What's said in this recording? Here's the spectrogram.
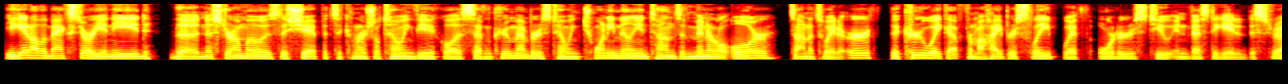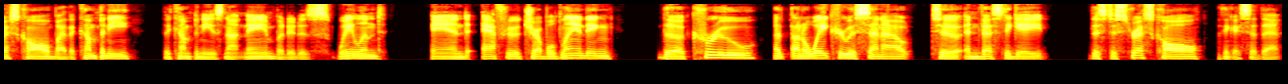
You get all the backstory you need. The Nostromo is the ship. It's a commercial towing vehicle, has seven crew members towing 20 million tons of mineral ore. It's on its way to Earth. The crew wake up from a hypersleep with orders to investigate a distress call by the company. The company is not named, but it is Weyland. And after the troubled landing, the crew, an away crew, is sent out to investigate this distress call. I think I said that.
